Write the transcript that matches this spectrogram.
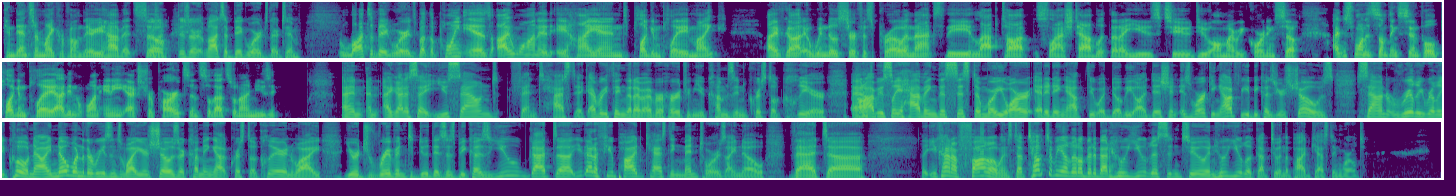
condenser microphone. There you have it. So there's, are, lots of big words there, Tim. Lots of big words, but the point is, I wanted a high-end plug-and-play mic. I've got a Windows Surface Pro, and that's the laptop slash tablet that I use to do all my recording. So I just wanted something simple, plug and play. I didn't want any extra parts, and so that's what I'm using. And and I gotta say, you sound fantastic. Everything that I've ever heard from you comes in crystal clear. And awesome. obviously, having this system where you are editing out through Adobe Audition is working out for you because your shows sound really, really cool. Now, I know one of the reasons why your shows are coming out crystal clear and why you're driven to do this is because you got uh, you got a few podcasting mentors. I know that. Uh, that you kind of follow and stuff. Talk to me a little bit about who you listen to and who you look up to in the podcasting world.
